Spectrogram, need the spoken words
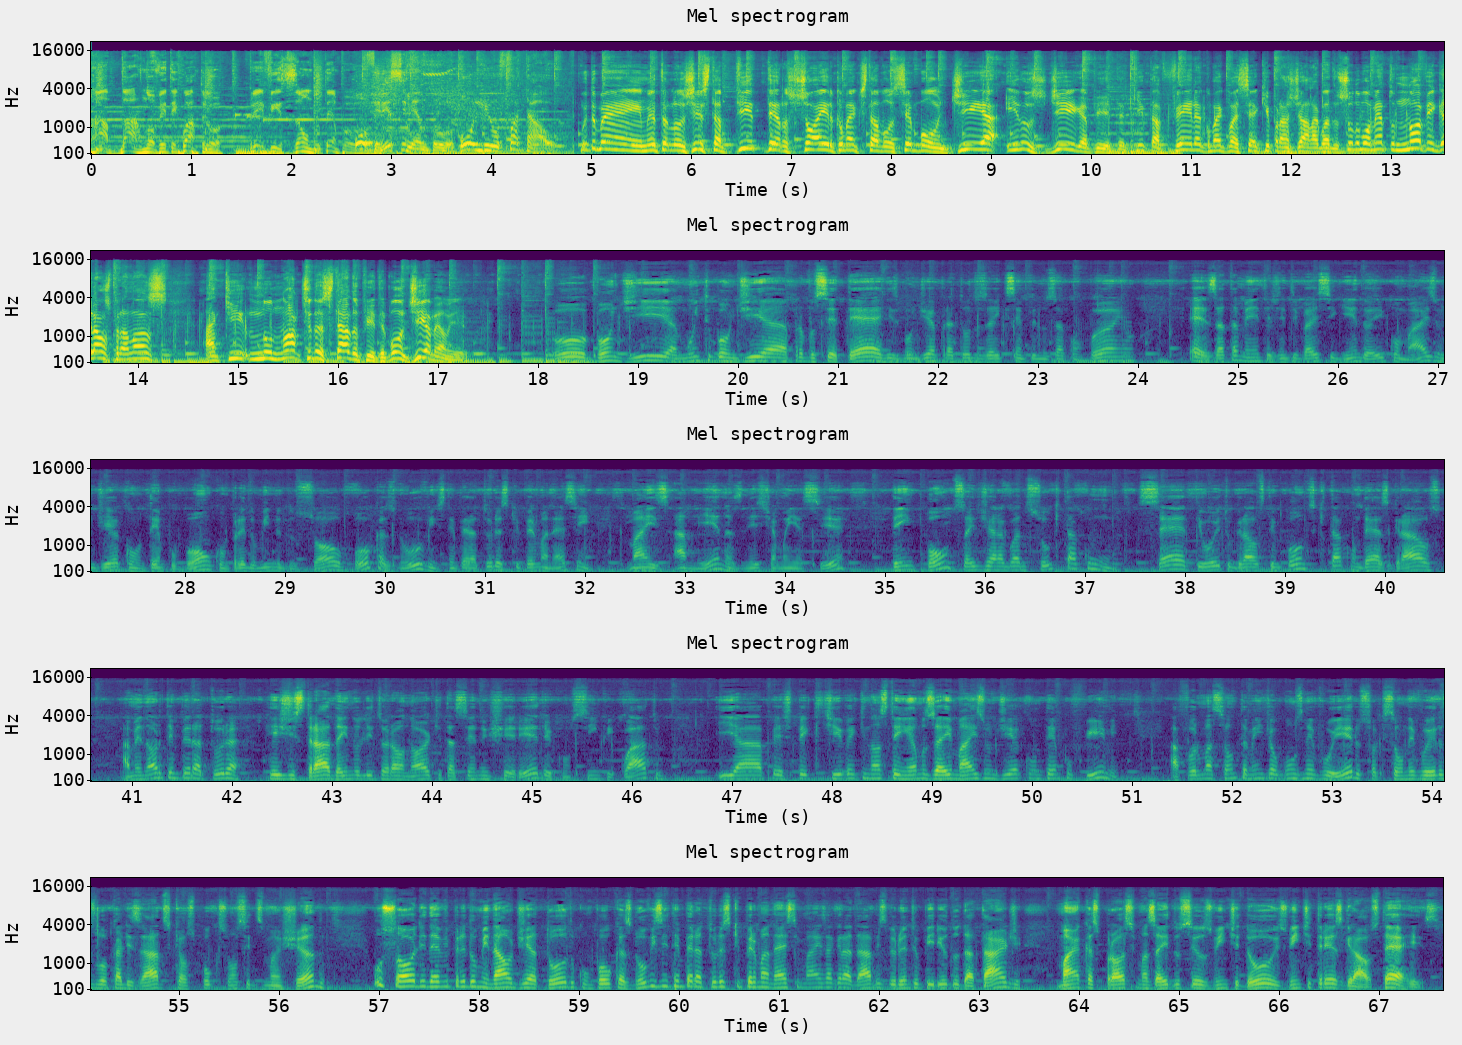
Radar 94. Previsão do tempo. Oferecimento Olho Fatal. Muito bem, meteorologista Peter Scheuer, como é que está você? Bom dia e nos diga, Peter. Quinta-feira, como é que vai ser aqui para Jaraguá do Sul? No momento, 9 graus para nós aqui no norte do estado, Peter. Bom dia, meu amigo. Oh, bom dia, muito bom dia para você, Terres. Bom dia para todos aí que sempre nos acompanham. É, exatamente. A gente vai seguindo aí com mais um dia com tempo bom, com predomínio do sol, poucas nuvens, temperaturas que permanecem mais amenas neste amanhecer. Tem pontos aí de Jaraguá do Sul que está com 7, 8 graus, tem pontos que está com 10 graus. A menor temperatura registrada aí no litoral norte está sendo em Xereder com 5 e 4. E a perspectiva é que nós tenhamos aí mais um dia com tempo firme a formação também de alguns nevoeiros, só que são nevoeiros localizados que aos poucos vão se desmanchando. O sol ele deve predominar o dia todo com poucas nuvens e temperaturas que permanecem mais agradáveis durante o período da tarde, marcas próximas aí dos seus 22, 23 graus. Terres.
